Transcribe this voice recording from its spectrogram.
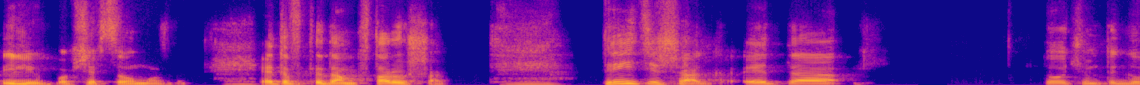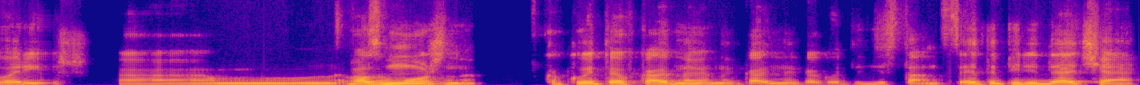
или вообще в целом мозга. Это там, второй шаг. Третий шаг – это то, о чем ты говоришь. Возможно, какой-то, на, на, на какой-то дистанции. Это передача,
